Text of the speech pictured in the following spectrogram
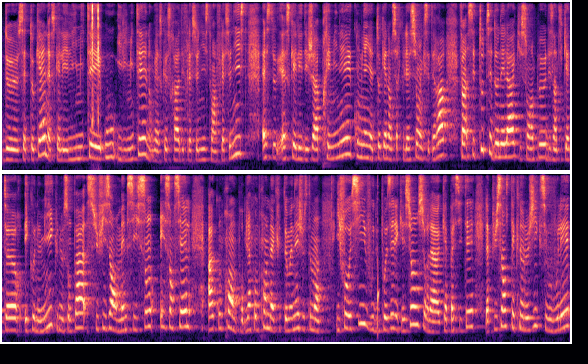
de cette token. Est-ce qu'elle est limitée ou illimitée? Donc est-ce qu'elle sera déflationniste ou inflationniste? Est-ce qu'elle est déjà préminée? Combien il y a de tokens en circulation, etc. Enfin, c'est toutes ces données-là qui sont un peu des indicateurs économiques ne sont pas suffisants, même s'ils sont essentiels à comprendre. Pour bien comprendre la crypto-monnaie, justement, il faut aussi vous poser les questions sur la capacité, la puissance technologique, si vous voulez,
